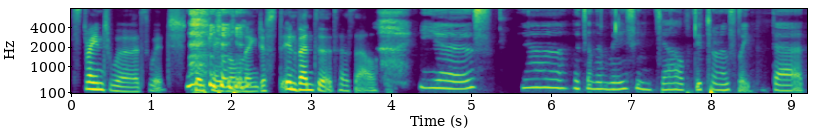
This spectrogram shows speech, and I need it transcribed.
strange words which J.K. Rowling just invented herself. Yes. Yeah, it's an amazing job to translate that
